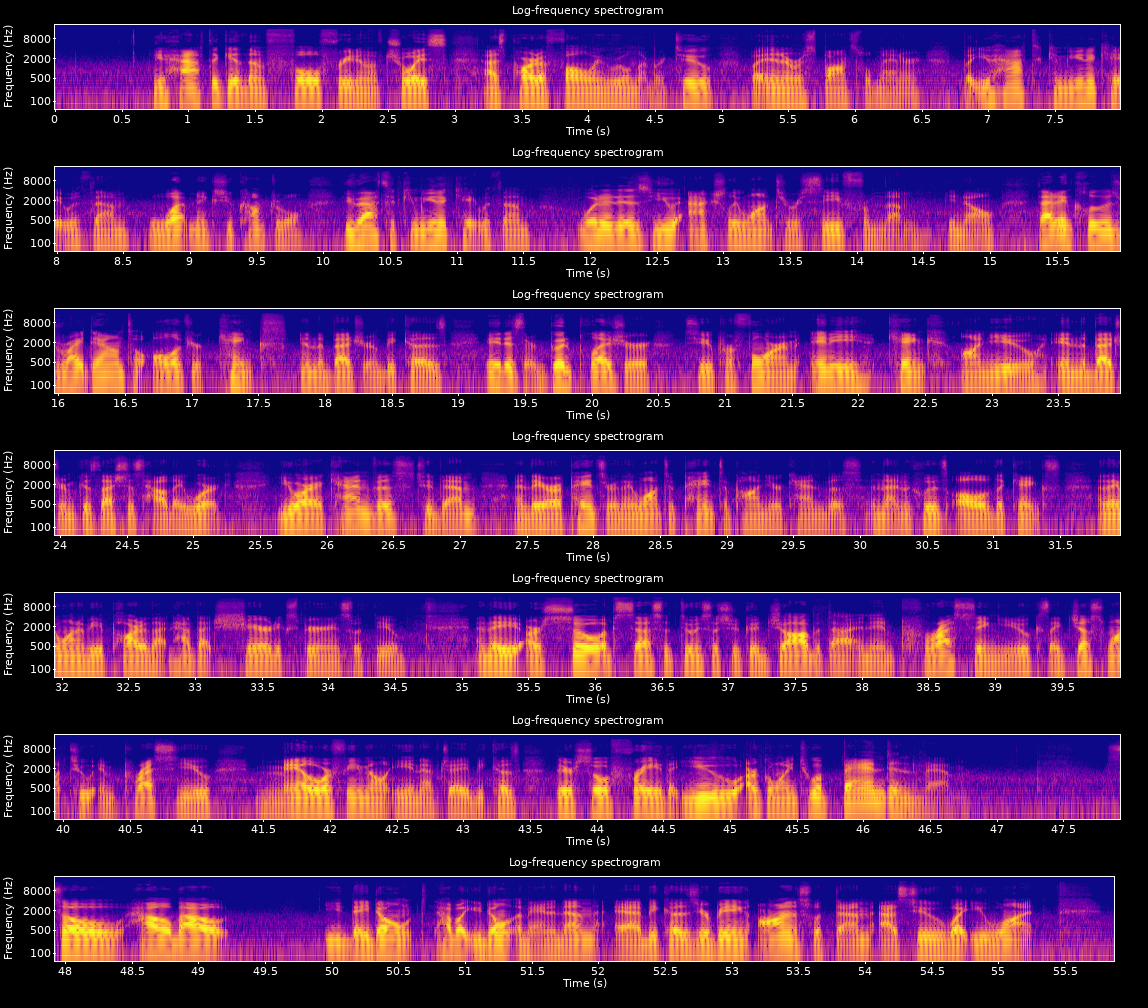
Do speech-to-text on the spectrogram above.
You have to give them full freedom of choice as part of following rule number two, but in a responsible manner. But you have to communicate with them what makes you comfortable. You have to communicate with them what it is you actually want to receive from them, you know. That includes right down to all of your kinks in the bedroom because it is their good pleasure to perform any kink on you in the bedroom because that's just how they work. You are a canvas to them and they are a painter and they want to paint upon your canvas and that includes all of the kinks and they want to be a part of that and have that shared experience with you and they are so obsessed with doing such a good job with that and impressing you because they just want to impress you, male or female ENFJ, because they're so afraid that you are going to abandon them. So, how about you, they don't? How about you don't abandon them uh, because you're being honest with them as to what you want,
